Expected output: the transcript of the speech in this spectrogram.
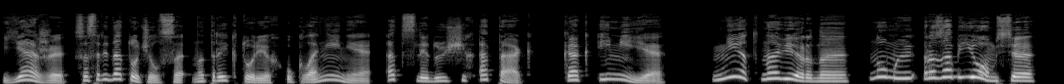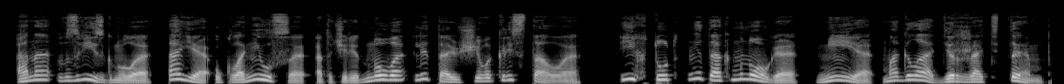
Я же сосредоточился на траекториях уклонения от следующих атак, как и Мия. «Нет, наверное, но мы разобьемся!» Она взвизгнула, а я уклонился от очередного летающего кристалла. Их тут не так много, Мия могла держать темп.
